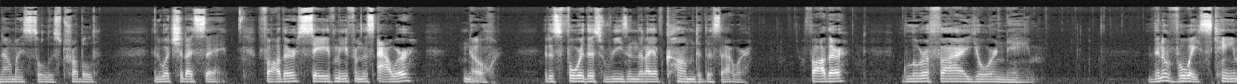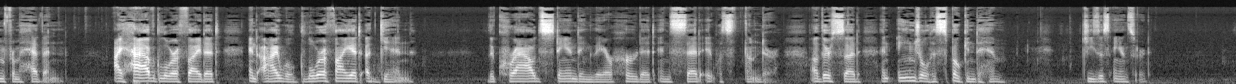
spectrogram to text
Now my soul is troubled. And what should I say? Father, save me from this hour? No, it is for this reason that I have come to this hour. Father, glorify your name. Then a voice came from heaven I have glorified it, and I will glorify it again. The crowd standing there heard it and said it was thunder. Others said, An angel has spoken to him. Jesus answered,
